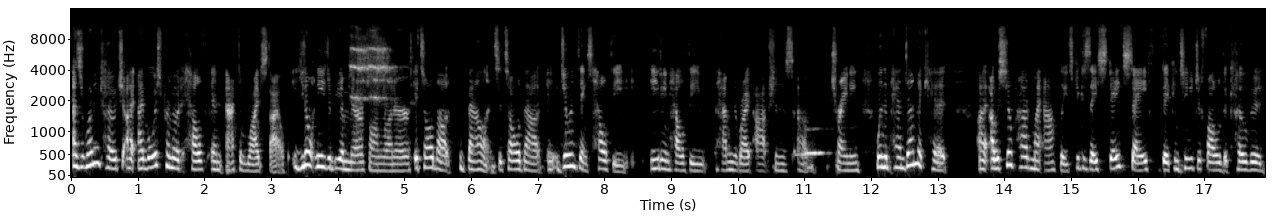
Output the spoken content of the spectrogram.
As a running coach, I, have always promoted health and active lifestyle. You don't need to be a marathon runner. It's all about balance. It's all about eh, doing things healthy, eating healthy, having the right options, um, training. When the pandemic hit, I, I, was so proud of my athletes because they stayed safe. They continued to follow the COVID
